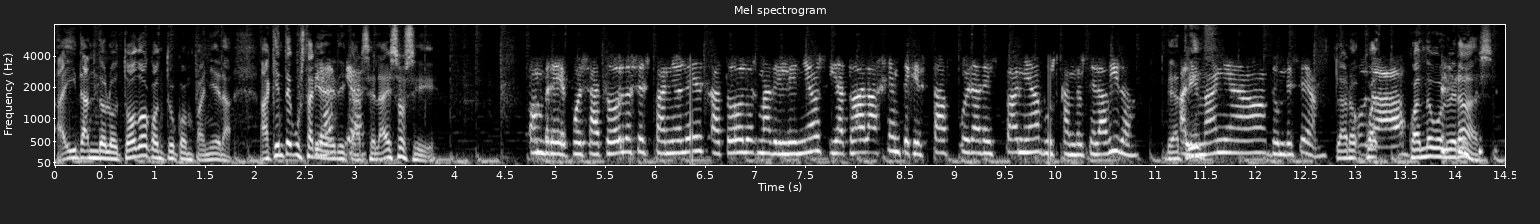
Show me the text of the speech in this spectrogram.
ahí dándolo todo con tu compañera. ¿A quién te gustaría Gracias. dedicársela? Eso sí. Hombre, pues a todos los españoles, a todos los madrileños y a toda la gente que está fuera de España buscándose la vida. Beatriz. Alemania, donde sea. Claro, ¿cu- Hola. ¿cuándo volverás?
